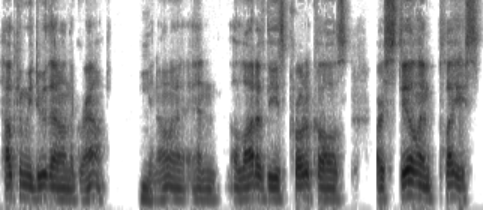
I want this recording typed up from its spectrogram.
How can we do that on the ground? Mm. You know, and a lot of these protocols are still in place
